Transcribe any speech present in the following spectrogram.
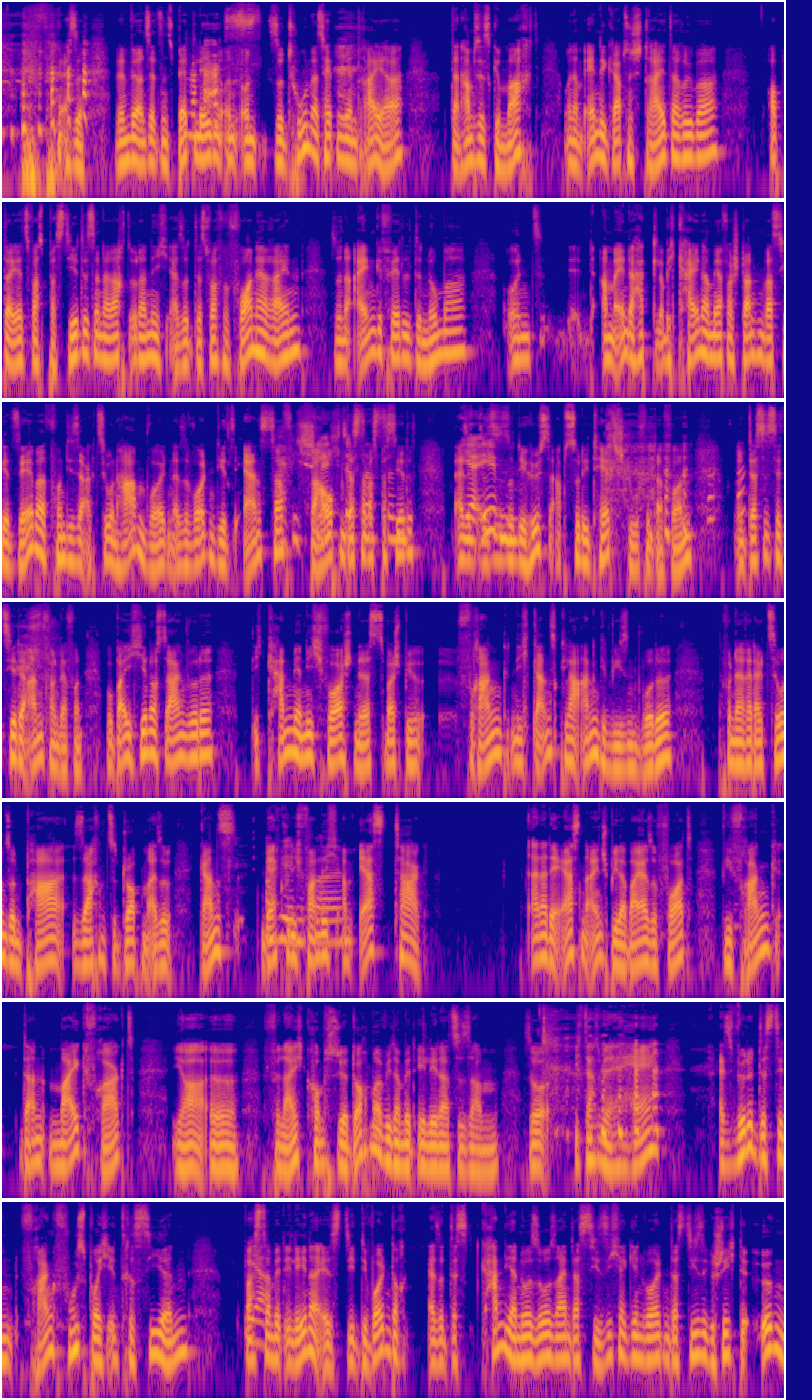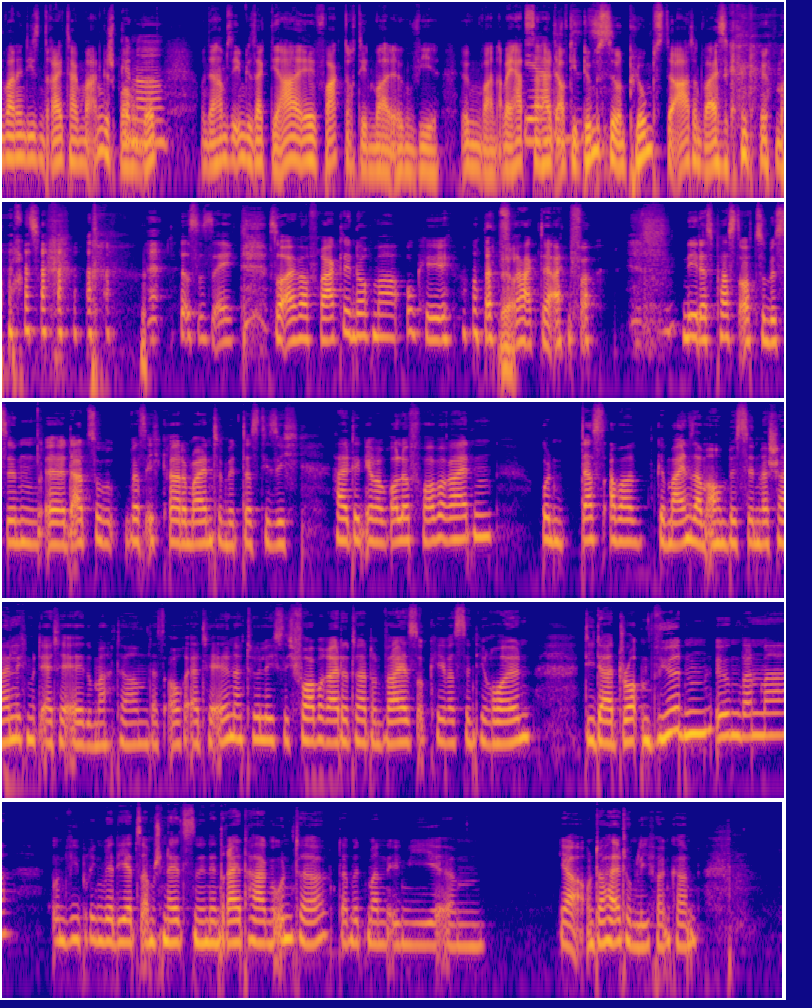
also, wenn wir uns jetzt ins Bett legen und, Was? und so tun, als hätten wir ein Dreier, dann haben sie es gemacht und am Ende gab es einen Streit darüber, ob da jetzt was passiert ist in der Nacht oder nicht. Also das war von vornherein so eine eingefädelte Nummer und äh, am Ende hat, glaube ich, keiner mehr verstanden, was sie jetzt selber von dieser Aktion haben wollten. Also wollten die jetzt ernsthaft Ja, behaupten, dass da was passiert denn? ist? Also Ja, das ist so eben. die höchste Absurditätsstufe davon. Und das ist jetzt hier der Anfang davon. Wobei ich hier noch sagen würde, ich kann mir nicht vorstellen, dass zum Beispiel Frank nicht ganz klar angewiesen wurde, von der Redaktion so ein paar Sachen zu droppen. Also ganz merkwürdig fand ich Fall. am ersten Tag, einer der ersten Einspieler war ja sofort, wie Frank dann Mike fragt, ja, äh, vielleicht kommst du ja doch mal wieder mit Elena zusammen. So, ich dachte mir, hä? Als würde das den Frank Fußbräuch interessieren, was Ja. da mit Elena ist. Die, die wollten doch, also das kann ja nur so sein, dass sie sicher gehen wollten, dass diese Geschichte irgendwann in diesen drei Tagen mal angesprochen Genau. wird. Und dann haben sie ihm gesagt, ja, ey, frag doch den mal irgendwie irgendwann. Aber er hat es Ja, dann halt auf die dümmste und plumpste Art und Weise gemacht. Das ist echt so einfach, frag den doch mal, okay. Und dann Ja. fragt er einfach. Nee, das passt auch so ein bisschen äh, dazu, was ich gerade meinte, mit, dass die sich halt in ihrer Rolle vorbereiten und das aber gemeinsam auch ein bisschen wahrscheinlich mit RTL gemacht haben, dass auch RTL natürlich sich vorbereitet hat und weiß, okay, was sind die Rollen, die da droppen würden irgendwann mal und wie bringen wir die jetzt am schnellsten in den drei Tagen unter, damit man irgendwie ähm, ja Unterhaltung liefern kann.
